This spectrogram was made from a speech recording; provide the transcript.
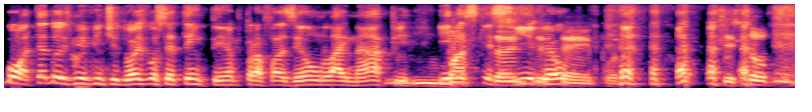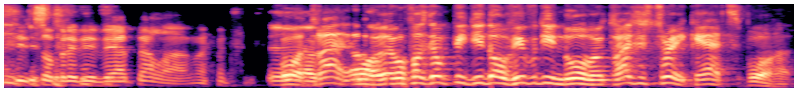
Bom, até 2022 você tem tempo para fazer um line-up inesquecível. tempo. Né? se, so, se, sobreviver até lá. Né? Pô, trai, eu vou fazer um pedido ao vivo de novo. Traz Stray Cats, porra.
